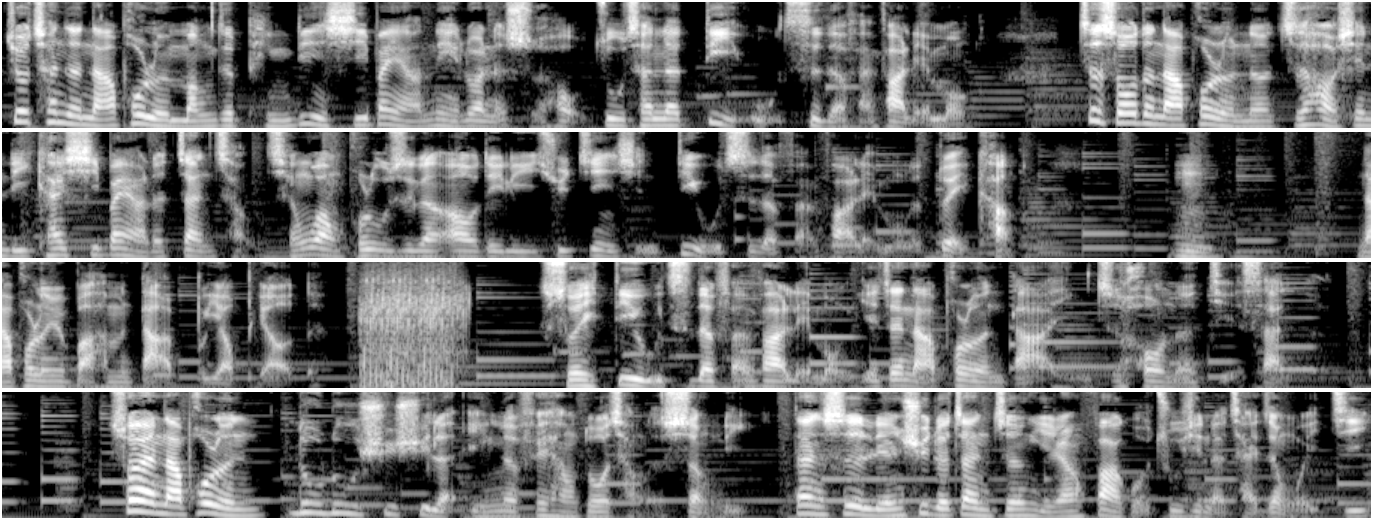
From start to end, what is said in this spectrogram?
就趁着拿破仑忙着平定西班牙内乱的时候，组成了第五次的反法联盟。这时候的拿破仑呢，只好先离开西班牙的战场，前往普鲁士跟奥地利去进行第五次的反法联盟的对抗。嗯，拿破仑又把他们打得不要不要的，所以第五次的反法联盟也在拿破仑打赢之后呢，解散了。虽然拿破仑陆陆续续的赢了非常多场的胜利，但是连续的战争也让法国出现了财政危机，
